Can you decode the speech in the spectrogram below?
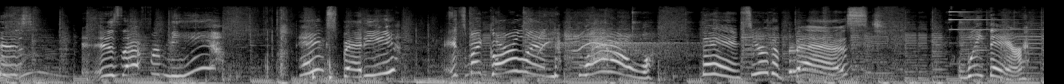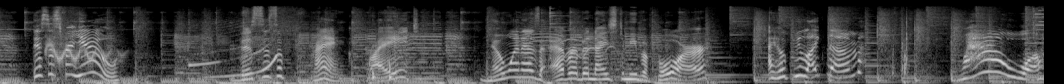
is… is that for me? Thanks, Betty! It's my garland! Wow! Thanks, you're the best! Wait there! This is for you! This is a prank, right? No one has ever been nice to me before. I hope you like them. Wow!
